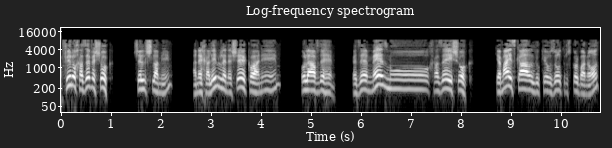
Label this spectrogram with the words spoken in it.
אפילו חזה ושוק של שלמים, הנחלים לנשי כהנים ולעבדיהם. Quer dizer, mesmo חזה e shok, que é mais caro do que os outros korbanot,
